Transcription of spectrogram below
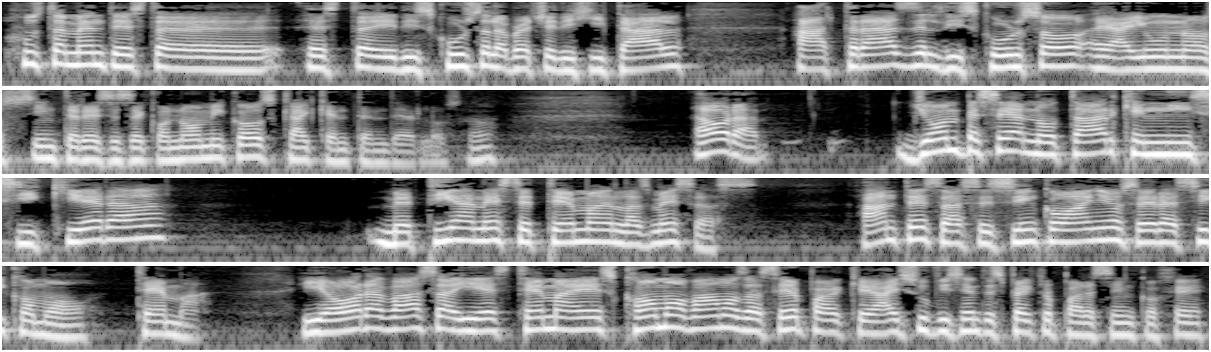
justamente este, este discurso de la brecha digital, atrás del discurso eh, hay unos intereses económicos que hay que entenderlos, ¿no? Ahora, yo empecé a notar que ni siquiera metían este tema en las mesas. Antes, hace cinco años, era así como tema. Y ahora vas y es tema es cómo vamos a hacer para que hay suficiente espectro para 5G.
